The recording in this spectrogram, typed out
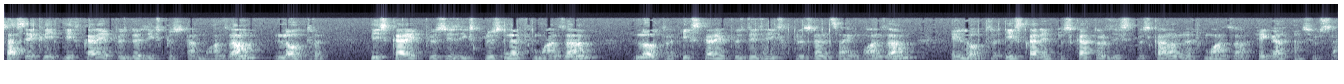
ça s'écrit x carré plus 2x plus 1 moins 1, l'autre x carré plus 6x plus 9 moins 1, l'autre x carré plus 10x plus 25 moins 1, et l'autre x carré plus 14x plus 49 moins 1 égale 1 sur 5.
